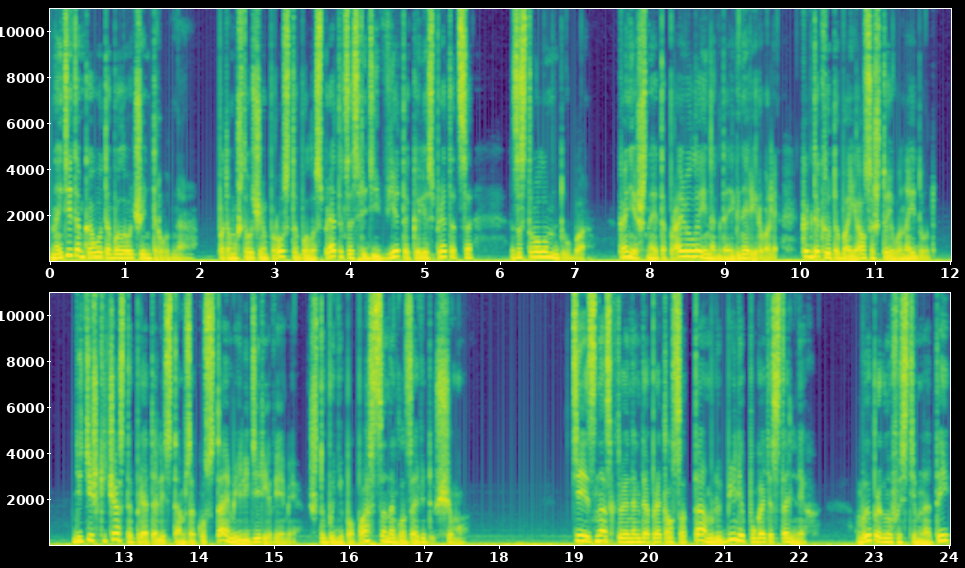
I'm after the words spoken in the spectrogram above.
Найти там кого-то было очень трудно, потому что очень просто было спрятаться среди веток или спрятаться за стволом дуба. Конечно, это правило иногда игнорировали, когда кто-то боялся, что его найдут. Детишки часто прятались там за кустами или деревьями, чтобы не попасться на глаза ведущему. Те из нас, кто иногда прятался там, любили пугать остальных, выпрыгнув из темноты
